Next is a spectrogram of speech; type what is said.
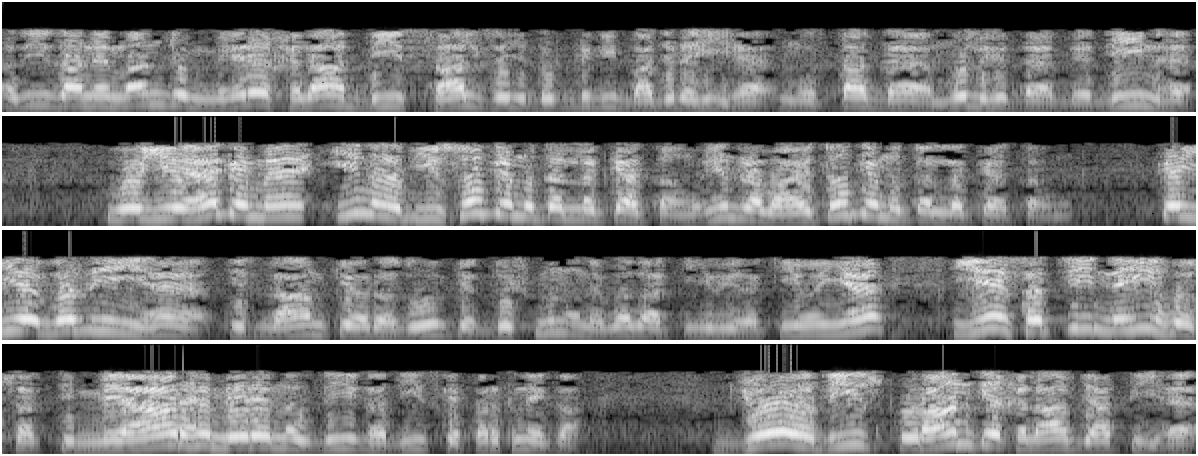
عزیزہ نے من جو میرے خلاف بیس سال سے یہ ڈگڈگی بج رہی ہے، مرتد ہے، ملحد ہے، بے دین ہے، وہ یہ ہے کہ میں ان حدیثوں کے متعلق کہتا ہوں، ان روایتوں کے متعلق کہتا ہوں کہ یہ وضعی ہیں۔ اسلام کے اور حضور کے دشمنوں نے وضع کی ہوئی، رکھی ہوئی ہیں۔ یہ سچی نہیں ہو سکتی۔ معیار ہے میرے نزدیک حدیث کے پرکھنے کا۔ جو حدیث قرآن کے خلاف جاتی ہے،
